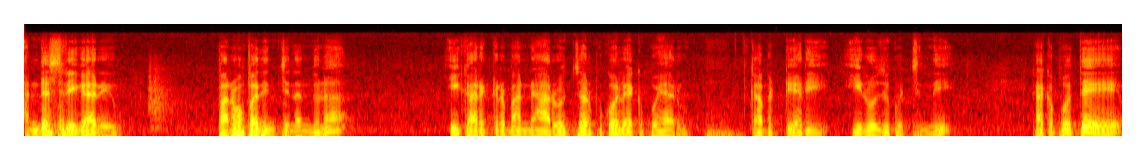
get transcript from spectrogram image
అందశ్రీ గారి పరమపదించినందున ఈ కార్యక్రమాన్ని ఆ రోజు జరుపుకోలేకపోయారు. కాబట్టి అది ఈ రోజుకు వచ్చింది కాకపోతే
